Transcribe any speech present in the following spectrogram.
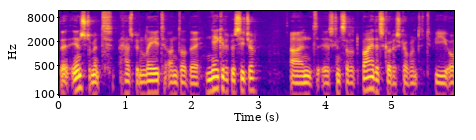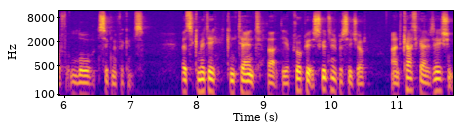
The instrument has been laid under the negative procedure and is considered by the Scottish Government to be of low significance. Is the committee content that the appropriate scrutiny procedure and categorisation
